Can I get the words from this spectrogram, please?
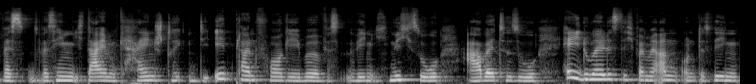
wes weswegen ich da eben keinen strikten Diätplan vorgebe, weswegen ich nicht so arbeite, so, hey, du meldest dich bei mir an und deswegen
